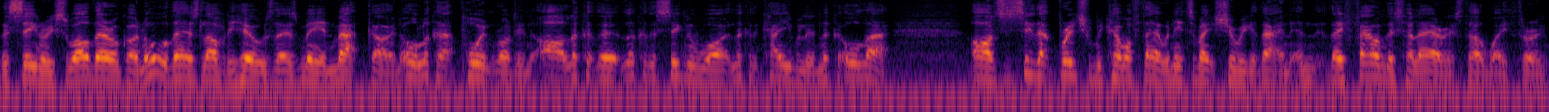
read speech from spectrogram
the scenery. So while they're all going, oh, there's lovely hills. There's me and Matt going, oh, look at that point rodding. Oh, look at the look at the signal wire. Look at the cabling. Look at all that. Oh, did you see that bridge when we come off there? We need to make sure we get that in. And they found this hilarious the whole way through.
